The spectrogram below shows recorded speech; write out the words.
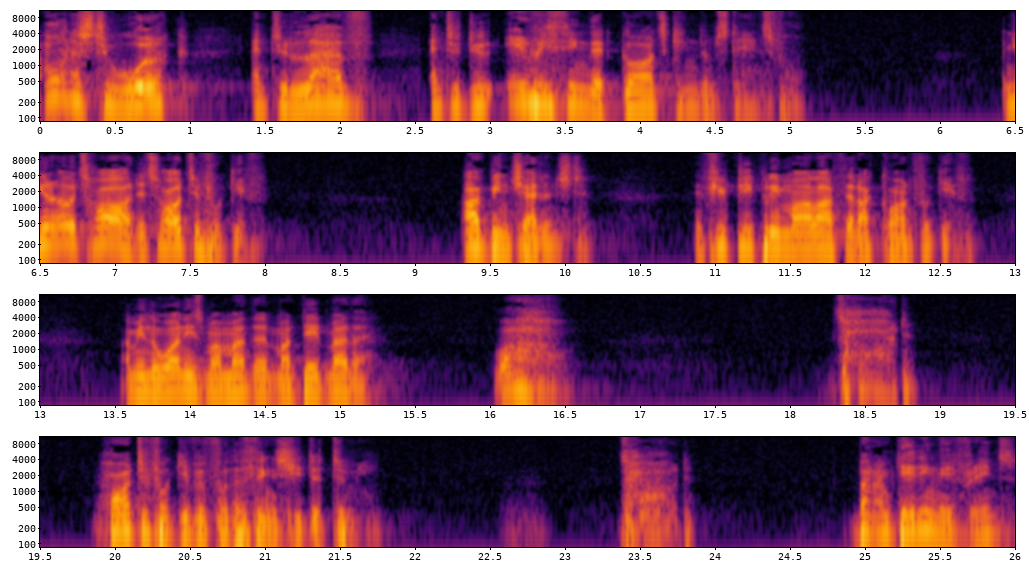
I want us to work and to love and to do everything that God's kingdom stands for. And you know, it's hard. It's hard to forgive. I've been challenged. A few people in my life that I can't forgive. I mean, the one is my mother, my dead mother. Wow. It's hard. Hard to forgive her for the things she did to me. It's hard. But I'm getting there, friends.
